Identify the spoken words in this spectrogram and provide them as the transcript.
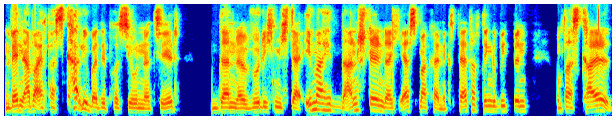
Wenn aber ein Pascal über Depressionen erzählt, dann äh, würde ich mich da immer hinten anstellen, da ich erstmal kein Experte auf dem Gebiet bin und Pascal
